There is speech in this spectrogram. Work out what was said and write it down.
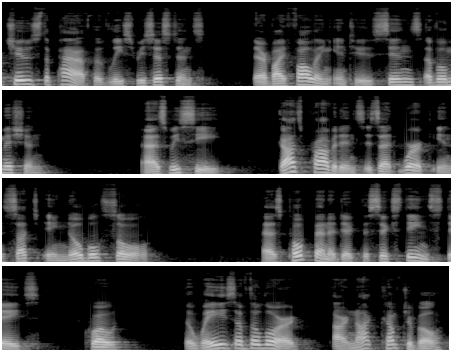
choose the path of least resistance, thereby falling into sins of omission. As we see, God's providence is at work in such a noble soul. As Pope Benedict XVI states, quote, The ways of the Lord are not comfortable,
